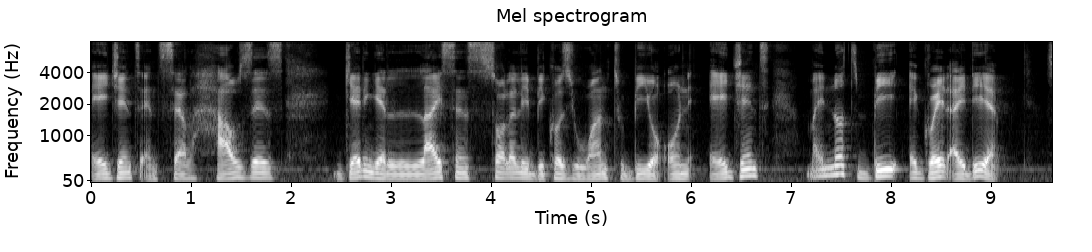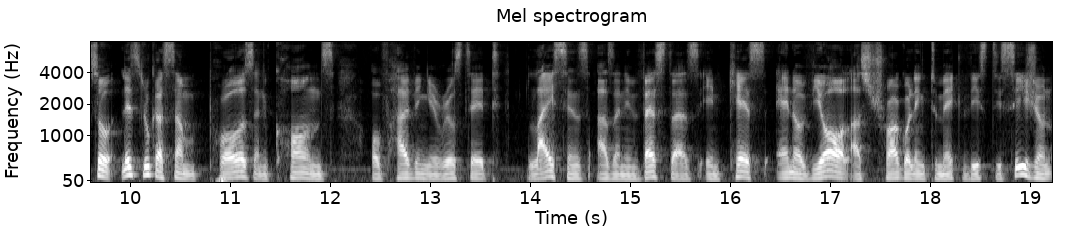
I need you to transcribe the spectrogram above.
agent and sell houses, getting a license solely because you want to be your own agent might not be a great idea. So, let's look at some pros and cons of having a real estate license as an investor in case any of y'all are struggling to make this decision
